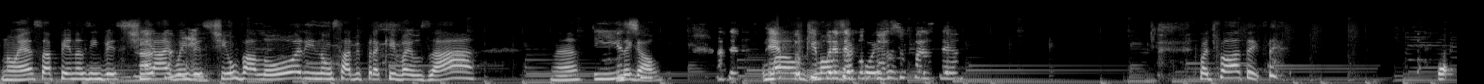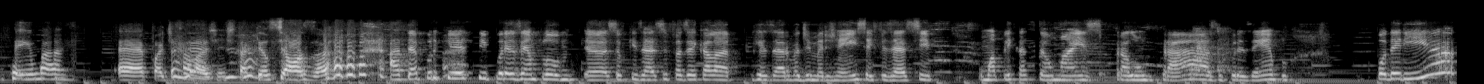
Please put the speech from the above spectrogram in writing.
Não é só apenas investir, ah, vou investir um valor e não sabe para que vai usar, né? Isso. Legal. Até, uma, é porque, por exemplo, coisa... eu posso fazer. Pode falar, Thaís. Tem uma. É, pode falar, a gente está aqui ansiosa. Até porque, se, por exemplo, eh, se eu quisesse fazer aquela reserva de emergência e fizesse uma aplicação mais para longo prazo, por exemplo, poderia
